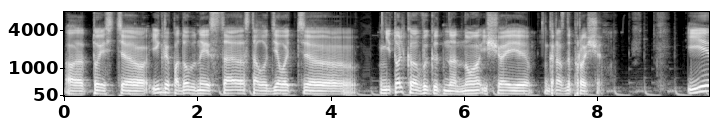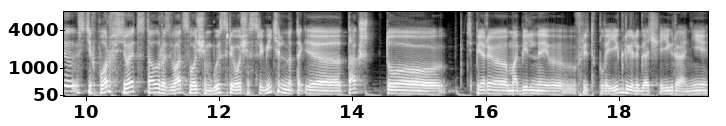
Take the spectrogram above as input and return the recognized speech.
Э, то есть э, игры подобные ста- стало делать э, не только выгодно, но еще и гораздо проще. И с тех пор все это стало развиваться очень быстро и очень стремительно, так, так что теперь мобильные фри-то-плей игры или гача игры, они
